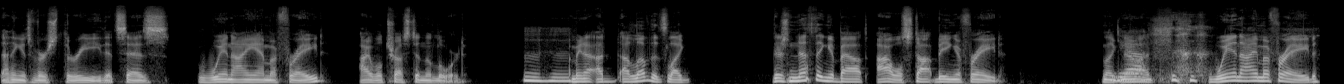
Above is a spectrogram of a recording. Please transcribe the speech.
I think it's verse three that says, "When I am afraid, I will trust in the Lord." I mean, I I love that's like there's nothing about I will stop being afraid. Like Yeah. no, I- when I'm afraid,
